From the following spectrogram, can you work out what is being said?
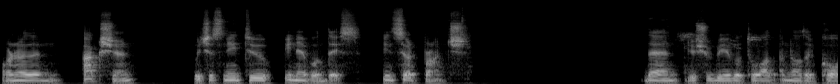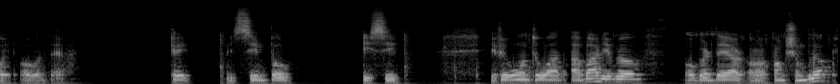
or another action we just need to enable this insert branch then you should be able to add another coil over there okay it's simple, easy. If you want to add a variable over there or a function block,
